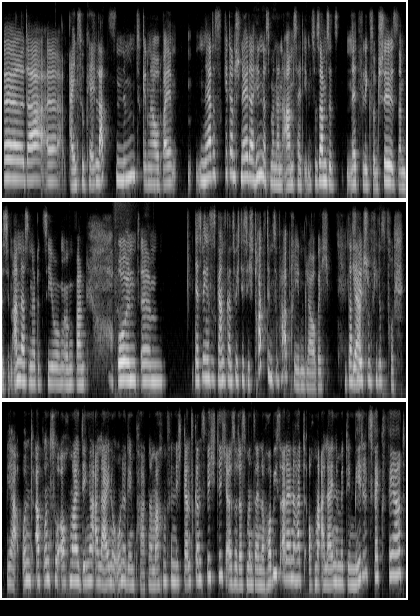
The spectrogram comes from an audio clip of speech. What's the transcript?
äh, da äh, Einzug hält. Platz nimmt, genau, weil, naja, das geht dann schnell dahin, dass man dann abends halt eben zusammensitzt, Netflix und Chill ist dann ein bisschen anders in der Beziehung irgendwann. Und ähm, deswegen ist es ganz, ganz wichtig, sich trotzdem zu verabreden, glaube ich. Das Ja. hält schon vieles frisch. Ja, und ab und zu auch mal Dinge alleine ohne den Partner machen, finde ich ganz, ganz wichtig. Also, dass man seine Hobbys alleine hat, auch mal alleine mit den Mädels wegfährt.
